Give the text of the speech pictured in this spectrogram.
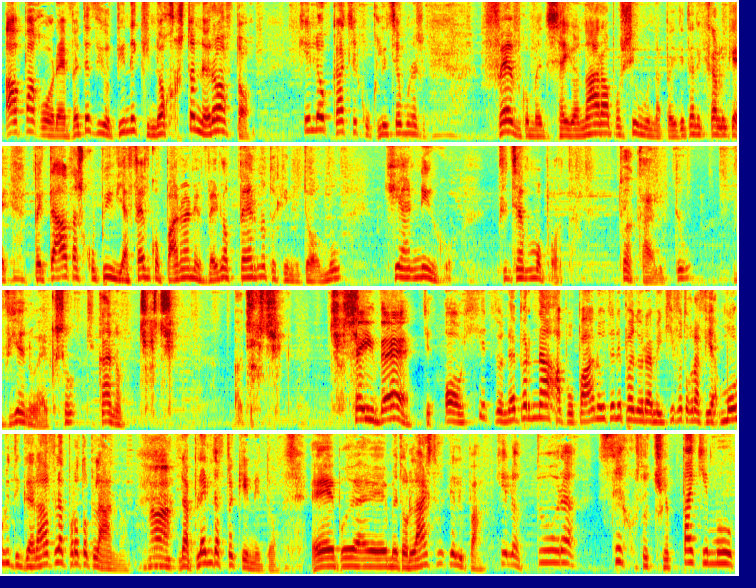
απαγορεύεται διότι είναι κοινόχρηστο νερό αυτό. Και λέω, κάτσε κουκλίτσα μου να. σου-» Φεύγω με τη Σαγιονάρα όπως ήμουν, παιδιά, γιατί ήταν και καλοκαίρι. Πετάω τα σκουπίδια, φεύγω πάνω, ανεβαίνω, παίρνω το κινητό μου και ανοίγω την τζαμόπορτα του ακάλυπτου, βγαίνω έξω και κάνω τσικ τσικ, τσικ τσικ, τσικ, Σε είδε; και όχι, γιατί τον έπαιρνα από πάνω, ήταν πανοραμική φωτογραφία. Μόλι την καράφλα, πρώτο πλάνο. Α. Να πλένει το αυτοκίνητο. Ε, που, ε, με το λάστιχο κλπ. Και, και λέω τώρα σε έχω στο τσεπάκι μου,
